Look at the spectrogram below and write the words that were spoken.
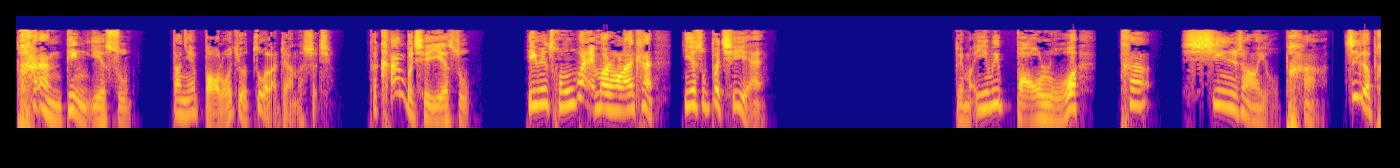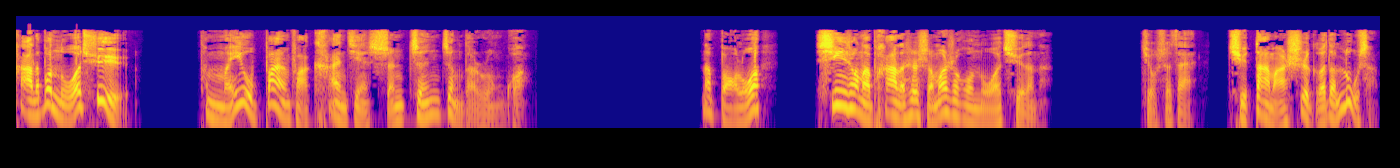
判定耶稣。当年保罗就做了这样的事情，他看不起耶稣，因为从外貌上来看，耶稣不起眼，对吗？因为保罗他心上有怕，这个怕的不挪去。他没有办法看见神真正的荣光。那保罗心上的帕子是什么时候挪去的呢？就是在去大马士革的路上，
